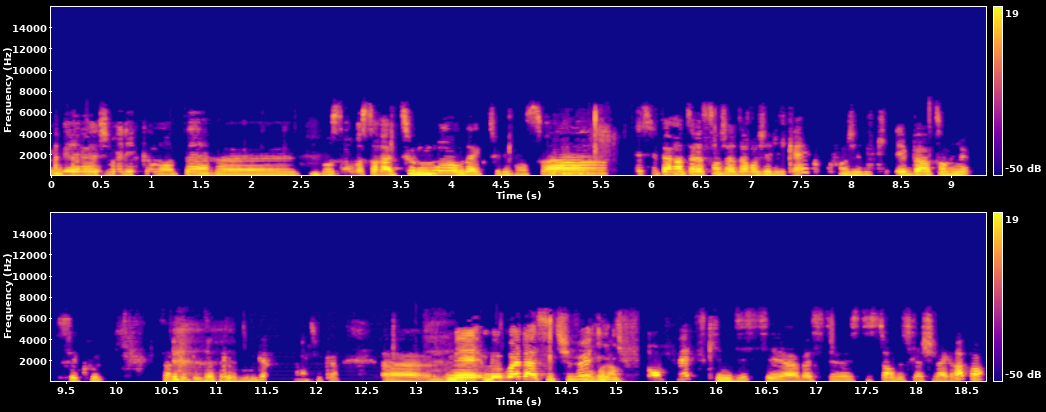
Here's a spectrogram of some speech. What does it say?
Mais euh, je vois les commentaires. Euh, bonsoir, bonsoir à tout le monde, avec tous les bonsoirs. C'est super intéressant, j'adore Angélique. Eh, coucou Angélique. Eh ben, tant mieux, c'est cool. Ça me fait plaisir que vous me gardez, en tout cas. Euh, mais, mais voilà, si tu veux, en fait, ce qu'ils me disent, c'est euh, bah, cette, histoire de se lâcher la grappe. Hein.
